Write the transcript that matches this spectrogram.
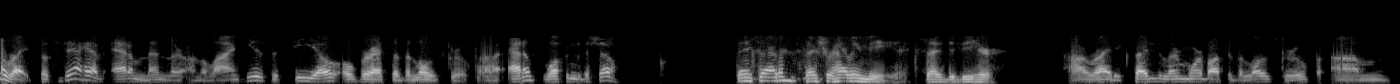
All right. So today I have Adam Mendler on the line. He is the CEO over at the Veloz Group. Uh, Adam, welcome to the show. Thanks, Adam. Thanks for having me. Excited to be here. All right. Excited to learn more about the Veloz Group. Um,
